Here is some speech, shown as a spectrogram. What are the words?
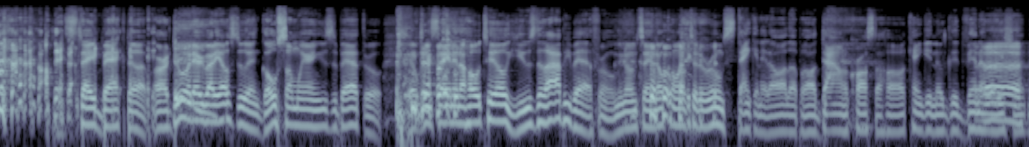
Stay backed up, or do what everybody else do and go somewhere and use the bathroom. If we're staying in a hotel, use the lobby bathroom. You know what I'm saying? Don't come up to the room stanking it all up, all down across the hall. Can't get no good ventilation.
